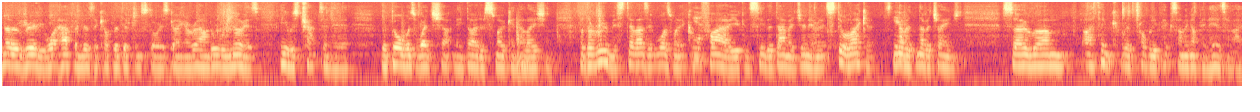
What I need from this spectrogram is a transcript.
know really what happened. There's a couple of different stories going around. All we know is he was trapped in here. The door was wedged shut and he died of smoke inhalation. But the room is still as it was when it caught Yeah. fire. You can see the damage in here and it's still like it. It's Yeah. never never changed. So um, I think we'll probably pick something up in here tonight.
